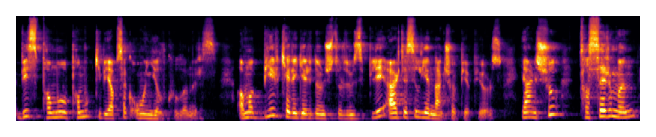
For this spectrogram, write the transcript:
Biz pamuğu pamuk gibi yapsak 10 yıl kullanırız. Ama bir kere geri dönüştürdüğümüz ipliği ertesi yıl yeniden çöp yapıyoruz. Yani şu tasarımın,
